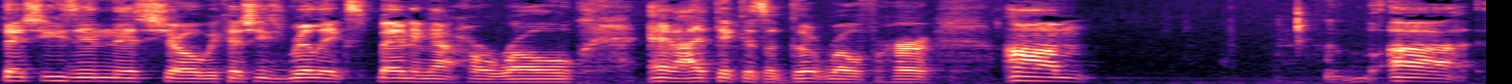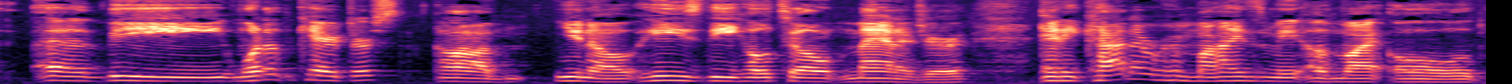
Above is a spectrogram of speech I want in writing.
that she's in this show because she's really expanding out her role, and I think it's a good role for her. Um, uh, uh, the one of the characters, um, you know, he's the hotel manager, and he kind of reminds me of my old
